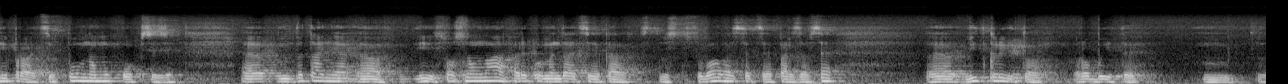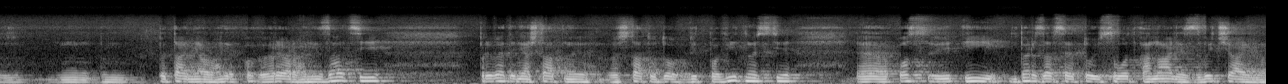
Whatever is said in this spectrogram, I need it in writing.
е, праці в повному обсязі. Е, Питання е, і основна рекомендація, яка стосувалася, це перш за все е, відкрито робити питання реорганізації приведення штатної штату до відповідності. І перш за все той свод аналіз звичайно,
